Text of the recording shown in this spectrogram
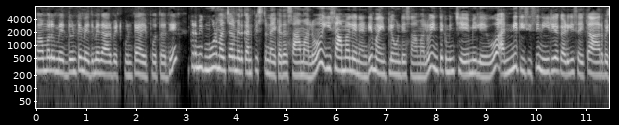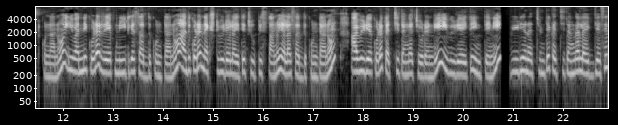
మామూలుగా మెద్దు ఉంటే మెద్దు మీద ఆరబెట్టుకుంటే అయిపోతుంది. ఇక్కడ మీకు మూడు మంచాల మీద కనిపిస్తున్నాయి కదా సామాలు ఈ సామాలేనండి మా ఇంట్లో ఉండే సామాలు ఇంతకు మించి ఏమీ లేవు. అన్నీ తీసేసి నీట్గా కడిగేసి అయితే ఆరబెట్టుకున్నాను. ఇవన్నీ కూడా రేపు నీట్గా సర్దుకుంటాను. అది కూడా నెక్స్ట్ వీడియోలో అయితే చూపిస్తాను ఎలా సర్దుకుంటాను. ఆ వీడియో కూడా ఖచ్చితంగా చూడండి. ఈ వీడియో అయితే ఇంతేని. వీడియో నచ్చుంటే ఖచ్చితంగా లైక్ చేసి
